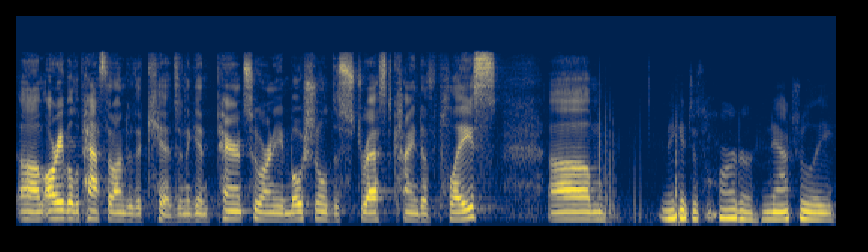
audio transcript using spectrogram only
um, are able to pass that on to the kids. And again, parents who are in an emotional, distressed kind of place um, Make it just harder naturally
